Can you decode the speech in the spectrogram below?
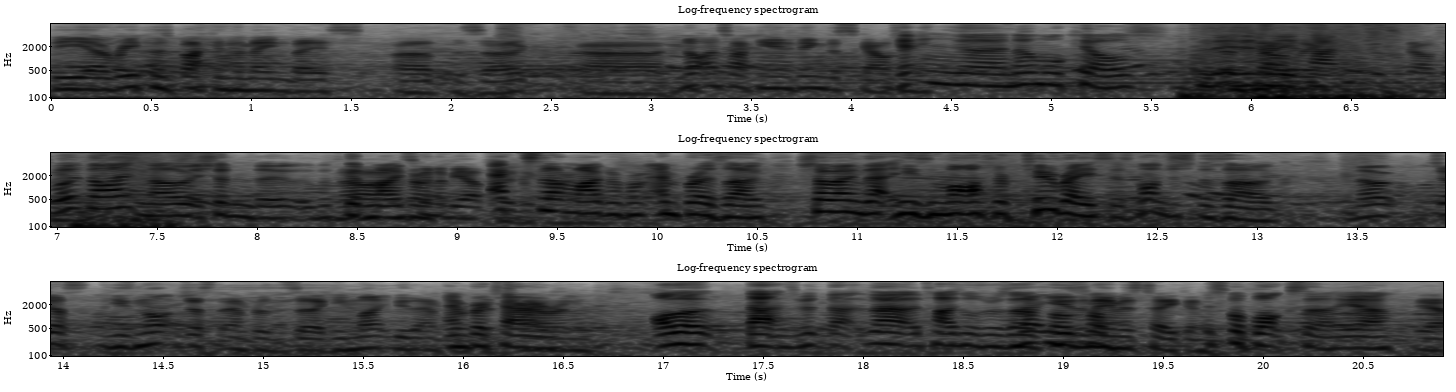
The uh, Reaper's back in the main base of the Zerg. Uh, not attacking anything, just scouting. Getting uh, no more kills. it didn't really attack. Will it die? No, it shouldn't do. With No, good micro. Excellent fine. micro from Emperor Zerg, showing that he's a master of two races, not just the Zerg. No, just he's not just Emperor of the Zerg. He might be the Emperor, Emperor Terran. Terran. Although that's, that, that title's reserved That for, username for, is taken. It's for Boxer, yeah. Yeah.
